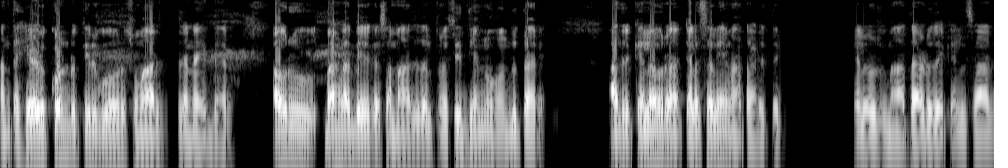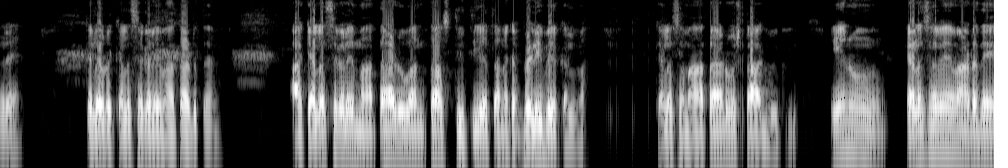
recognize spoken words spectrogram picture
ಅಂತ ಹೇಳಿಕೊಂಡು ತಿರುಗುವವರು ಸುಮಾರು ಜನ ಇದ್ದಾರೆ. ಅವರು ಬಹಳ ಬೇಗ ಸಮಾಜದಲ್ಲಿ ಪ್ರಸಿದ್ಧಿಯನ್ನು ಹೊಂದುತ್ತಾರೆ. ಆದರೆ ಕೆಲವರ ಕೆಲಸವೇ ಮಾತಾಡುತ್ತೆ. ಕೆಲವರು ಮಾತಾಡುವುದೇ ಕೆಲಸ ಆದ್ರೆ ಕೆಲವರ ಕೆಲಸಗಳೇ ಮಾತಾಡ್ತಾರೆ. ಆ ಕೆಲಸಗಳೇ ಮಾತಾಡುವಂತಹ ಸ್ಥಿತಿಯ ತನಕ ಬೆಳಿಬೇಕಲ್ವಾ? ಕೆಲಸ ಮಾತಾಡುವಷ್ಟು ಆಗ್ಬೇಕು. ಏನು ಕೆಲಸವೇ ಮಾಡದೆ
